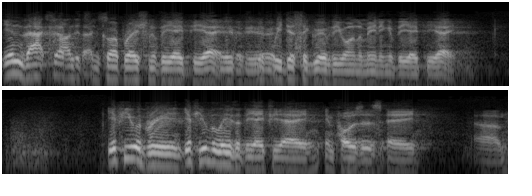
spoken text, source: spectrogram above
In that Except it's context, incorporation of the APA, if, APA. if we disagree with you on the meaning of the APA. If you agree, if you believe that the APA imposes a, um,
